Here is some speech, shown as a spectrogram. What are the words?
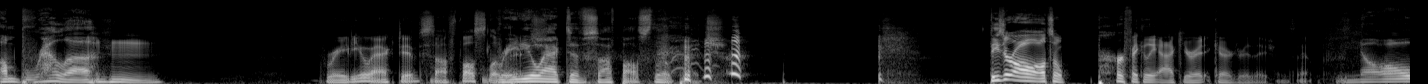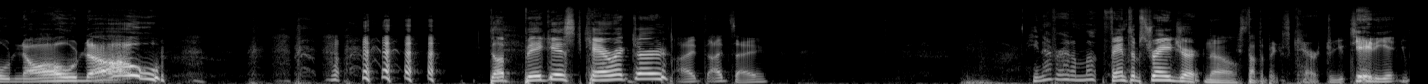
Umbrella. Mm-hmm. Radioactive softball slow pitch. Radioactive softball slow pitch. These are all also perfectly accurate characterizations. Yeah. no, no, no. the biggest character? I'd, I'd say He never had a mu- Phantom Stranger. no. He's not the biggest character. You idiot. You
